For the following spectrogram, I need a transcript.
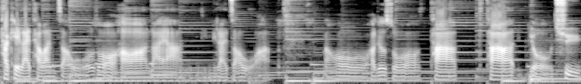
他可以来台湾找我。我说哦，好啊，来啊，你你来找我啊。然后他就说他他有去，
